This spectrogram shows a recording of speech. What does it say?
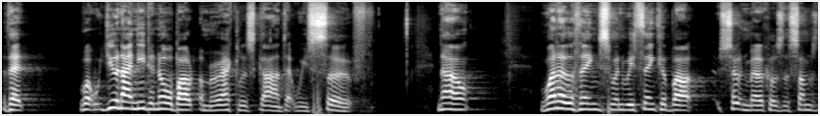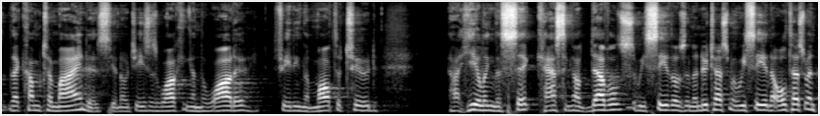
that what you and I need to know about a miraculous God that we serve. Now, one of the things when we think about certain miracles, the some that come to mind is, you know, Jesus walking on the water, feeding the multitude, uh, healing the sick, casting out devils. We see those in the New Testament. We see in the Old Testament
